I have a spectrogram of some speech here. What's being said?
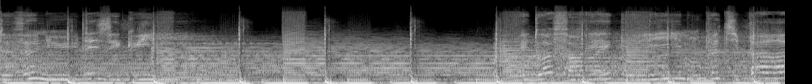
devenus des aiguilles. Les doigts fins et polis, mon petit parapluie.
